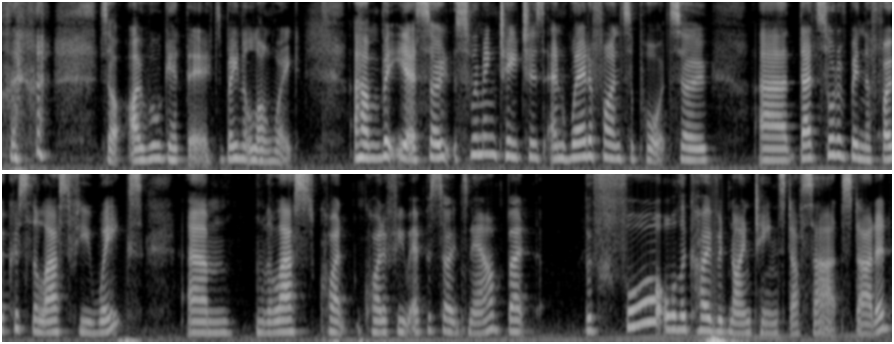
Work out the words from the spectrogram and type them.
so I will get there. It's been a long week. Um, but yeah, so swimming teachers and where to find support. So uh, that's sort of been the focus the last few weeks, um, the last quite quite a few episodes now. But before all the COVID 19 stuff started,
